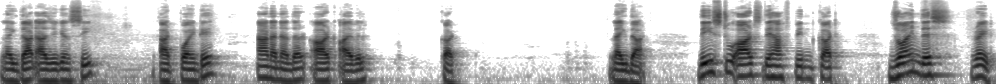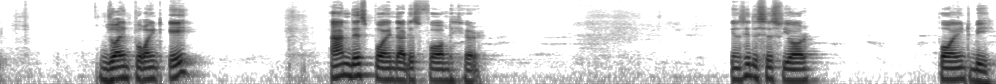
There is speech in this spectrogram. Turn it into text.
like that as you can see at point A and another arc I will cut like that these two arcs they have been cut join this right join point A and this point that is formed here. You can see this is your point B.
